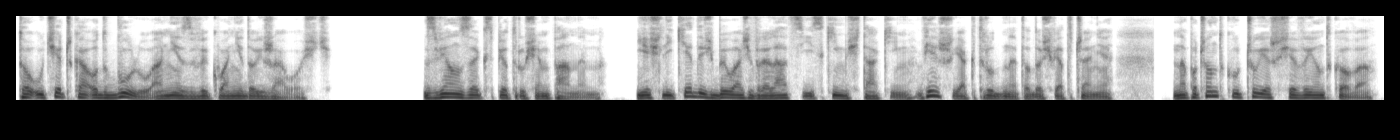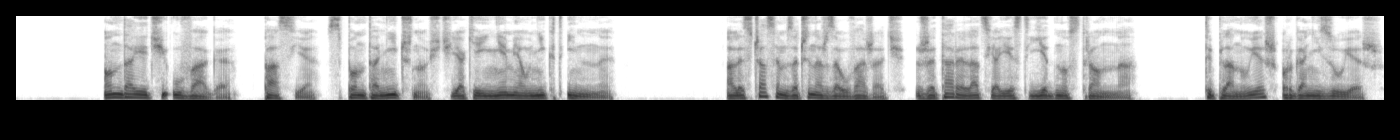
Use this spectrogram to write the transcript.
To ucieczka od bólu, a nie zwykła niedojrzałość. Związek z Piotrusiem Panem. Jeśli kiedyś byłaś w relacji z kimś takim, wiesz, jak trudne to doświadczenie. Na początku czujesz się wyjątkowa. On daje ci uwagę, pasję, spontaniczność, jakiej nie miał nikt inny. Ale z czasem zaczynasz zauważać, że ta relacja jest jednostronna. Ty planujesz, organizujesz,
